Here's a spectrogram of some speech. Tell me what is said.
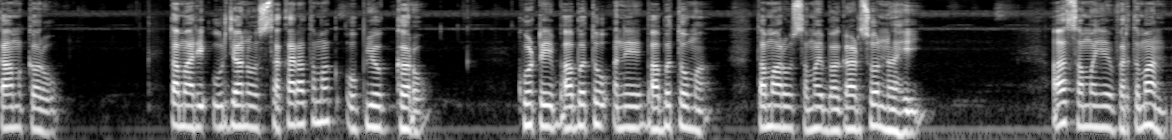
કામ કરો. તમારી ઉર્જાનો સકારાત્મક ઉપયોગ કરો. ખોટી બાબતો અને બાબતોમાં તમારો સમય બગાડશો નહીં. આ સમયે વર્તમાન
